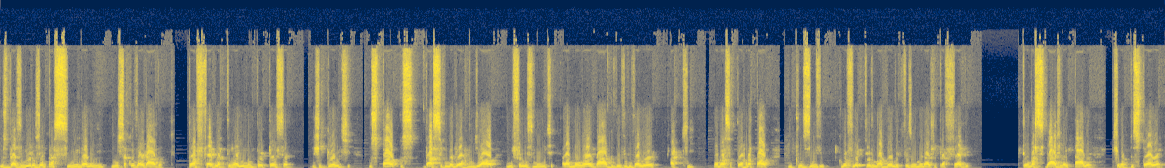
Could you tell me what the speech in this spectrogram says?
e os brasileiros iam para cima e não se acovardavam. Então, a FEB tem aí uma importância gigante nos palcos da Segunda Guerra Mundial. Infelizmente, ela não é dado devido valor aqui na nossa terra natal. Inclusive, como eu falei que teve uma banda que fez uma homenagem para FEB, tem uma cidade na Itália que chama Pistoia,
